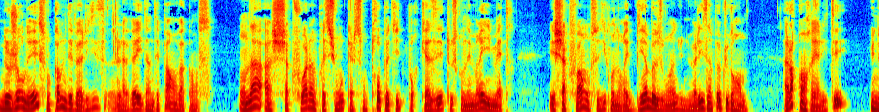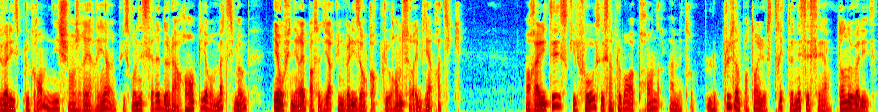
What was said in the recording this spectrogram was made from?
Nos journées sont comme des valises la veille d'un départ en vacances. On a à chaque fois l'impression qu'elles sont trop petites pour caser tout ce qu'on aimerait y mettre. Et chaque fois on se dit qu'on aurait bien besoin d'une valise un peu plus grande. Alors qu'en réalité, une valise plus grande n'y changerait rien puisqu'on essaierait de la remplir au maximum et on finirait par se dire qu'une valise encore plus grande serait bien pratique. En réalité, ce qu'il faut, c'est simplement apprendre à mettre le plus important et le strict nécessaire dans nos valises.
